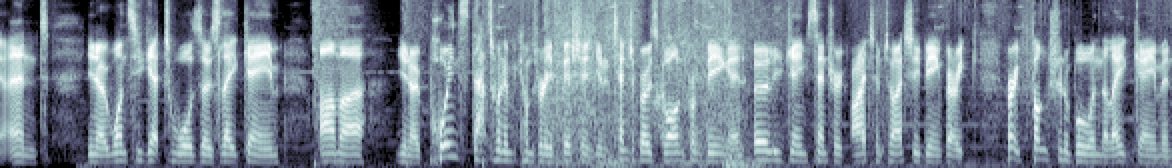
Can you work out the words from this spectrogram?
and you know, once you get towards those late game armor you know, points, that's when it becomes really efficient. You know, Tension Bow's gone from being an early game centric item to actually being very, very functionable in the late game, and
